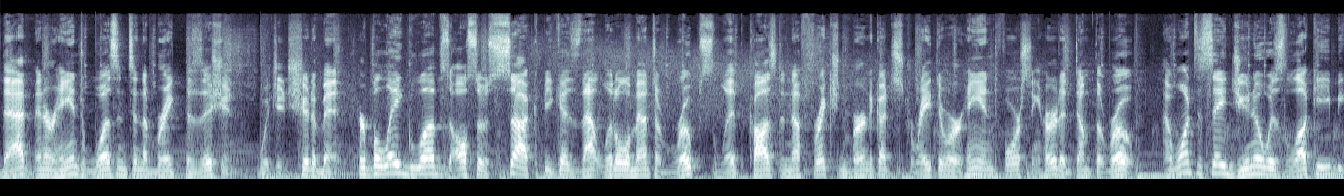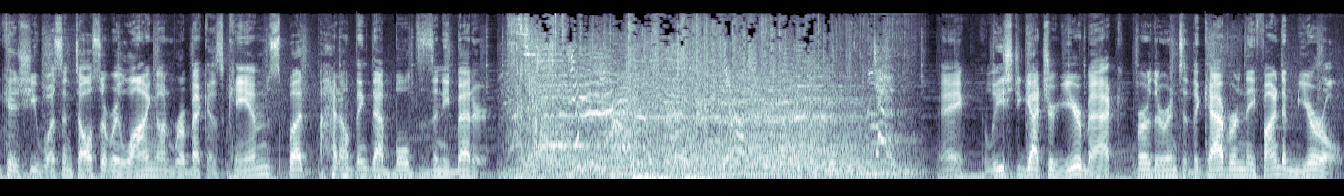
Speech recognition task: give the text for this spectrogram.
That and her hand wasn't in the brake position, which it should have been. Her belay gloves also suck because that little amount of rope slip caused enough friction burn to cut straight through her hand, forcing her to dump the rope. I want to say Juno was lucky because she wasn't also relying on Rebecca's cams, but I don't think that bolt is any better. Hey, at least you got your gear back. Further into the cavern, they find a mural.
